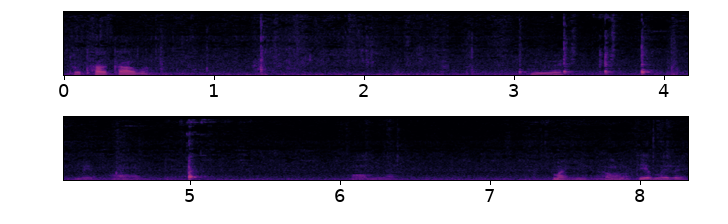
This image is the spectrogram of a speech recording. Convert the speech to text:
เดี๋ยวทากาวก่อนมีไหมเม็ดหอมหอมแล้วไม่เอามาเตรียมไว้เลย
